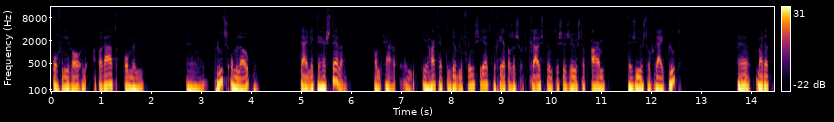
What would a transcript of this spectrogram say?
Of in ieder geval een apparaat om een eh, bloedsomloop tijdelijk te herstellen. Want ja, ehm, je hart heeft een dubbele functie. Het fungeert als een soort kruispunt tussen zuurstofarm en zuurstofrijk bloed. Eh, maar dat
